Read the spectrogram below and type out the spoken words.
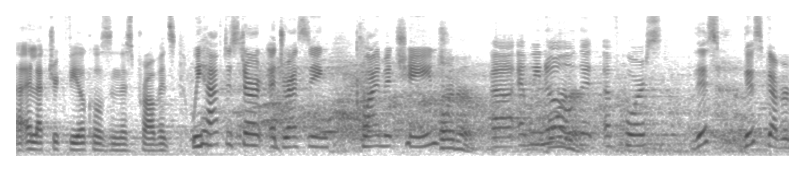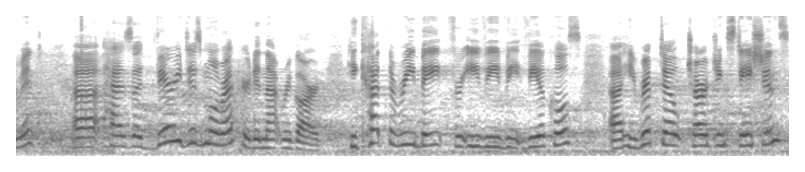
uh, electric vehicles in this province. We have to start addressing climate change. Order. Uh, and we know Order. that, of course, this, this government uh, has a very dismal record in that regard. He cut the rebate for EV vehicles. Uh, he ripped out charging stations.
